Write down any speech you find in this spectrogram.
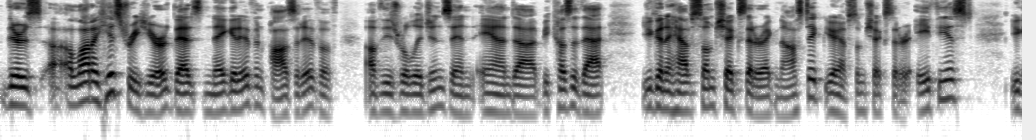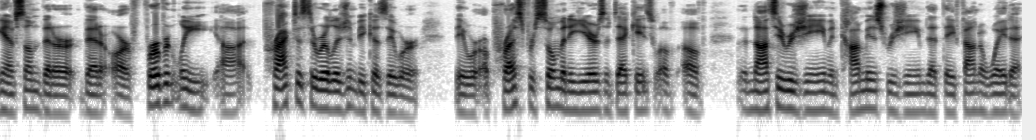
there's a a lot of history here that's negative and positive of of these religions and and uh, because of that you're going to have some Czechs that are agnostic you're going to have some Czechs that are atheist you're going to have some that are that are fervently uh, practice their religion because they were they were oppressed for so many years, of decades of, of the Nazi regime and communist regime that they found a way to,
